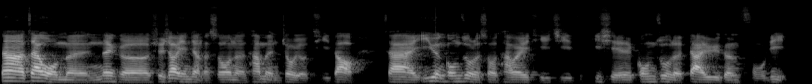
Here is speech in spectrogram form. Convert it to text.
那在我们那个学校演讲的时候呢，他们就有提到，在医院工作的时候，他会提及一些工作的待遇跟福利。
